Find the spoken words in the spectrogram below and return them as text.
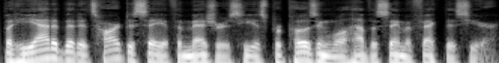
But he added that it's hard to say if the measures he is proposing will have the same effect this year.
